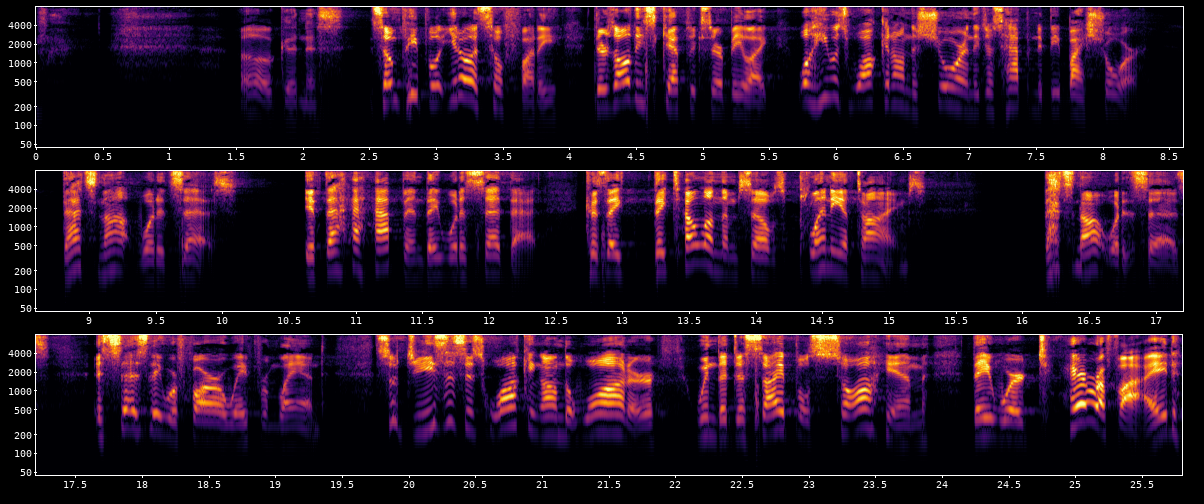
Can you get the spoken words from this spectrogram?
oh, goodness. Some people, you know it's so funny? There's all these skeptics that be like, well, he was walking on the shore and they just happened to be by shore. That's not what it says. If that happened, they would have said that because they, they tell on themselves plenty of times. That's not what it says. It says they were far away from land. So Jesus is walking on the water. When the disciples saw him, they were terrified.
